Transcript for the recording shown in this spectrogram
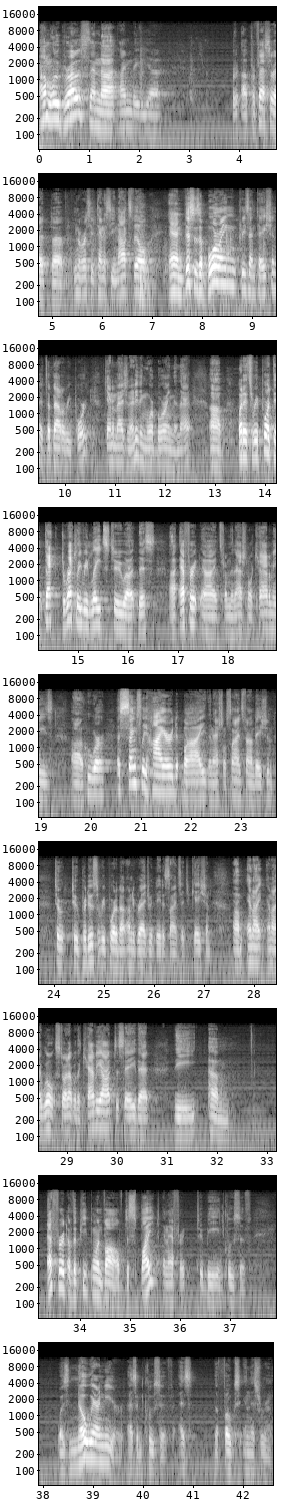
I'm Lou Gross, and uh, I'm the uh, professor at uh, University of Tennessee, Knoxville. And this is a boring presentation. It's about a report. Can't imagine anything more boring than that. Uh, but it's a report that directly relates to uh, this uh, effort. it's from the National Academies, who were essentially hired by the National Science Foundation to, to produce a report about undergraduate data science education. Um, and, I, and I will start out with a caveat to say that the um, effort of the people involved, despite an effort to be inclusive, was nowhere near as inclusive as the folks in this room.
